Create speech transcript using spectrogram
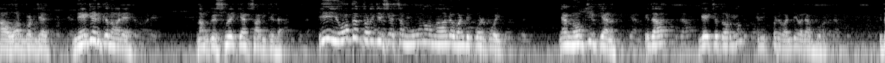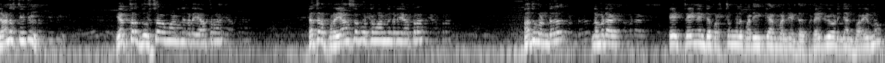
ആ ഓവർ ബ്രിഡ്ജ് നേടിയെടുക്കുന്നവരെ നമുക്ക് വിസ്മരിക്കാൻ സാധിക്കില്ല. ഈ യോഗം തുടങ്ങിയ ശേഷം മൂന്നോ നാലോ വണ്ടി ഇപ്പോൾ പോയി. ഞാൻ നോക്കിയിരിക്കുകയാണ്. ഇതാ ഗേറ്റ് തുറന്നു. ഇനി ഇപ്പോഴും വണ്ടി വരാൻ പോവാണ്. ഇതാണ് സ്ഥിതി. എത്ര ദുസ്സഹമാണ് നിങ്ങളുടെ യാത്ര? എത്ര പ്രയാസപൂർണമാണ് നിങ്ങളുടെ യാത്ര? അതുകൊണ്ട് നമ്മുടെ ഈ ട്രെയിനിന്റെ പ്രശ്നങ്ങൾ പരിഹരിക്കാൻ വേണ്ടിയിട്ട് റെയിൽവേയോട് ഞാൻ പറയുന്നു.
